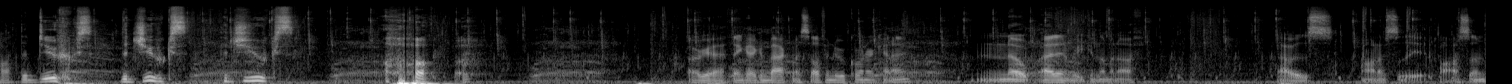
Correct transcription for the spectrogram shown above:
Oh, the Dukes. The Jukes. The Jukes. Oh. Okay, I think I can back myself into a corner, can I? Nope, I didn't weaken them enough. That was honestly awesome.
